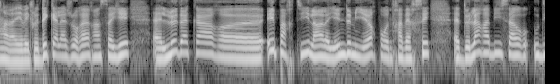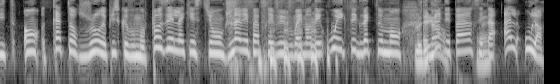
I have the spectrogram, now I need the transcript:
Voilà, et avec le décalage horaire, hein, ça y est, le Dakar euh, est parti. Là, là, il y a une demi-heure pour une traversée de l'Arabie Saoudite en 14 jours. Et puisque vous me posez la question que je n'avais pas prévue, vous m'avez demandé où est exactement le départ. Le départ c'est ouais. à Al Oula.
